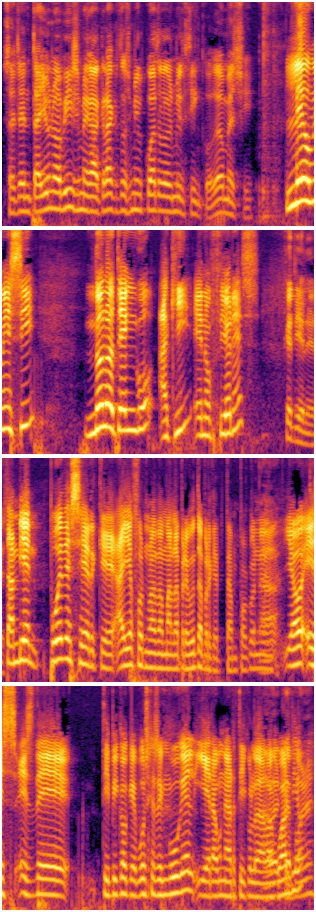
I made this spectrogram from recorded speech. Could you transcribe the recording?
71 bis Megacrack 2004-2005. Leo Messi. Leo Messi, no lo tengo aquí en opciones. ¿Qué tienes? También puede ser que haya formulado mal la pregunta porque tampoco... no- Ah. es, es de típico que buscas en Google y era un artículo de A la ver, ¿qué vanguardia. pone?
